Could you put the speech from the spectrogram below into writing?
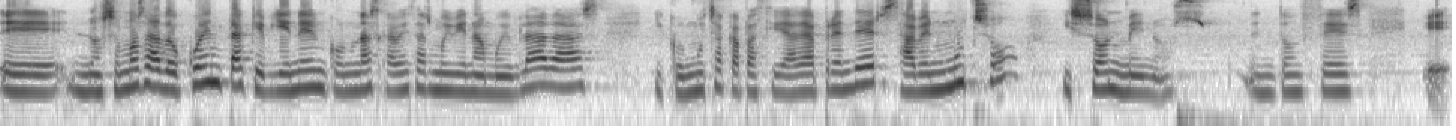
Eh, nos hemos dado cuenta que vienen con unas cabezas muy bien amuebladas y con mucha capacidad de aprender, saben mucho y son menos. Entonces, eh,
